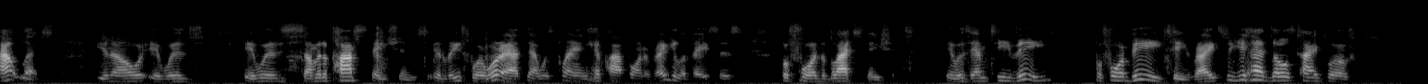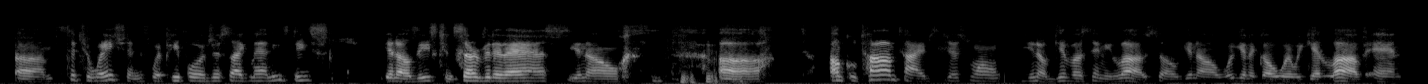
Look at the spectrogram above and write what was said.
outlets. You know, it was it was some of the pop stations, at least where we're at, that was playing hip hop on a regular basis before the black stations. It was MTV before BET, right? So you had those type of um, situations where people are just like, man, these these you know these conservative ass, you know, uh, Uncle Tom types just won't you know give us any love. So you know we're gonna go where we get love and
